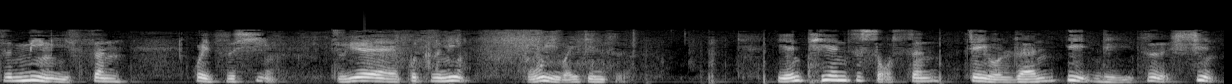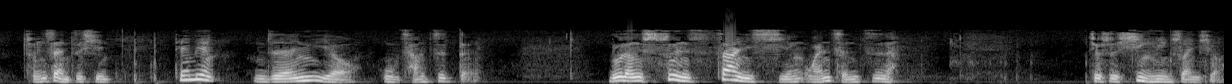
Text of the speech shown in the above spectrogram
之命以生，谓之性。子曰：“不知命，无以为君子。”言天之所生，皆有仁义礼智信纯善之心。天命人有五常之德，如能顺善行完成之，就是性命双修，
